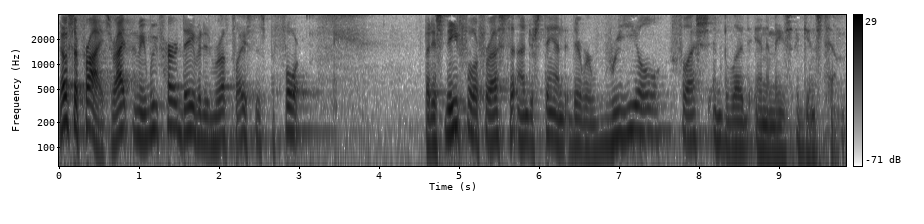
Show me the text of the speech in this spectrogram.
No surprise, right? I mean, we've heard David in rough places before. But it's needful for us to understand that there were real flesh and blood enemies against him.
